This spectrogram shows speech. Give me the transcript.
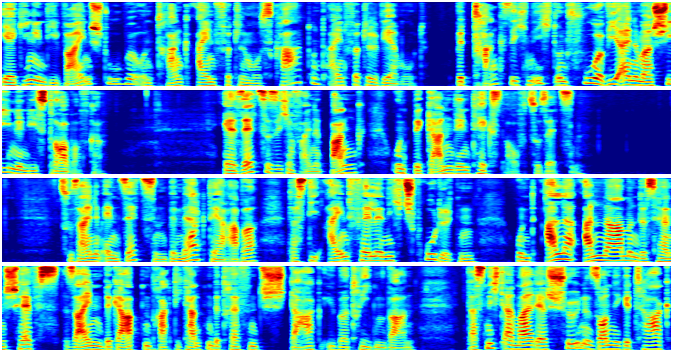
Er ging in die Weinstube und trank ein Viertel Muskat und ein Viertel Wermut, betrank sich nicht und fuhr wie eine Maschine in die Stromowka. Er setzte sich auf eine Bank und begann den Text aufzusetzen. Zu seinem Entsetzen bemerkte er aber, dass die Einfälle nicht sprudelten und alle Annahmen des Herrn Chefs seinen begabten Praktikanten betreffend stark übertrieben waren, dass nicht einmal der schöne sonnige Tag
